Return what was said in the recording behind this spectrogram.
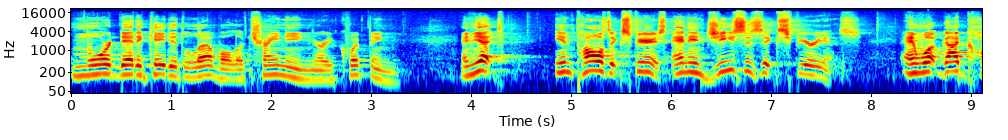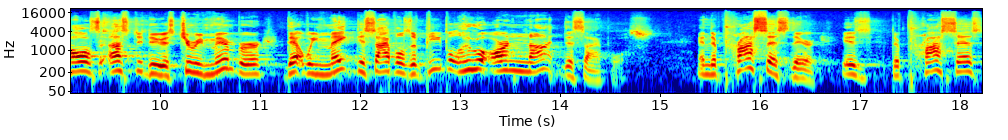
more dedicated level of training or equipping. And yet, in Paul's experience and in Jesus' experience, and what God calls us to do is to remember that we make disciples of people who are not disciples. And the process there is the process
